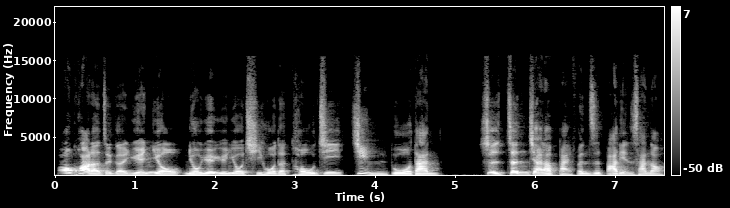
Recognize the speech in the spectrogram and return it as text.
包括了这个原油纽约原油期货的投机净多单是增加了百分之八点三哦，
